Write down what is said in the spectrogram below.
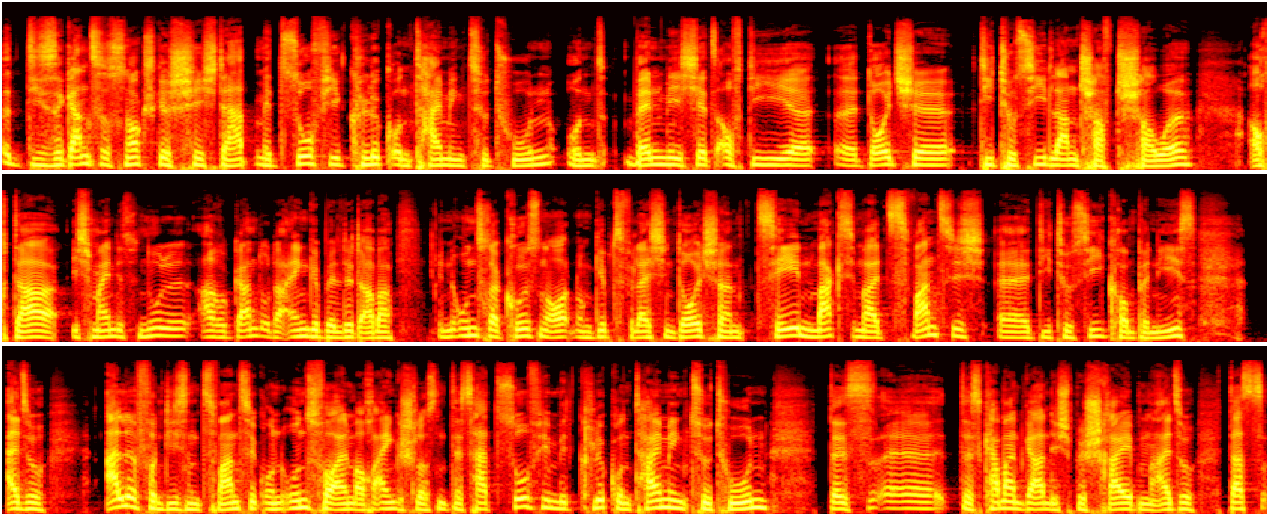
diese ganze Snox-Geschichte hat mit so viel Glück und Timing zu tun. Und wenn ich jetzt auf die äh, deutsche D2C-Landschaft schaue, auch da, ich meine jetzt null arrogant oder eingebildet, aber in unserer Größenordnung gibt es vielleicht in Deutschland 10, maximal 20 äh, D2C-Companies. Also alle von diesen 20 und uns vor allem auch eingeschlossen, das hat so viel mit Glück und Timing zu tun, das, äh, das kann man gar nicht beschreiben. Also das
